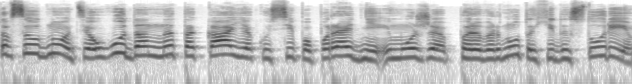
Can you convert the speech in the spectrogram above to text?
Та все одно ця угода не така, як усі попередні, і може перевернути хід історії.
